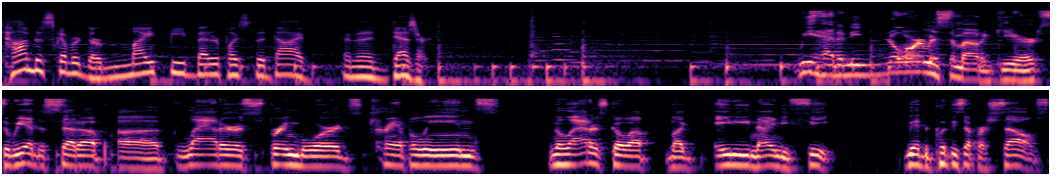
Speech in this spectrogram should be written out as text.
Tom discovered there might be better places to dive than in a desert. We had an enormous amount of gear, so we had to set up uh, ladders, springboards, trampolines, and the ladders go up like 80, 90 feet. We had to put these up ourselves.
